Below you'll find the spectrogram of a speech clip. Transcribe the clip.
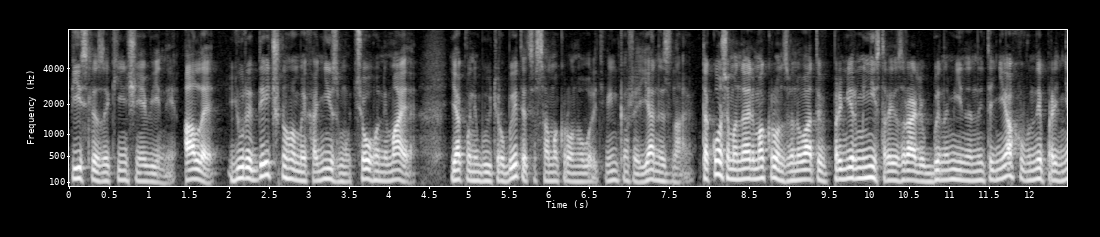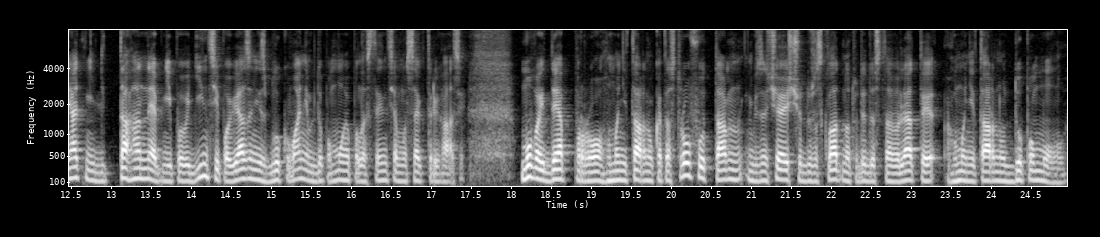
після закінчення війни. Але юридичного механізму цього немає. Як вони будуть робити, це сам Макрон говорить. Він каже: Я не знаю. Також Еммануель Макрон звинуватив прем'єр-міністра Ізраїлю Бенаміна Нетаньяху в неприйнятній та ганебній поведінці, пов'язаній з блокуванням допомоги палестинцям у секторі Гази. Мова йде про гуманітарну катастрофу. Там відзначає, що дуже складно туди доставляти гуманітарну допомогу.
